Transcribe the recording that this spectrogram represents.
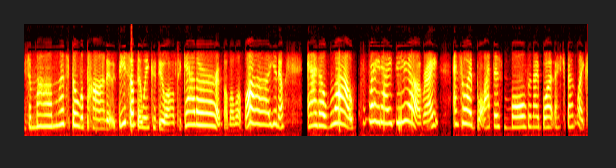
He said, Mom, let's build a pond. It would be something we could do all together, and blah, blah, blah, blah, you know. And I thought, wow, great idea, right? And so I bought this mold and I bought I spent like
